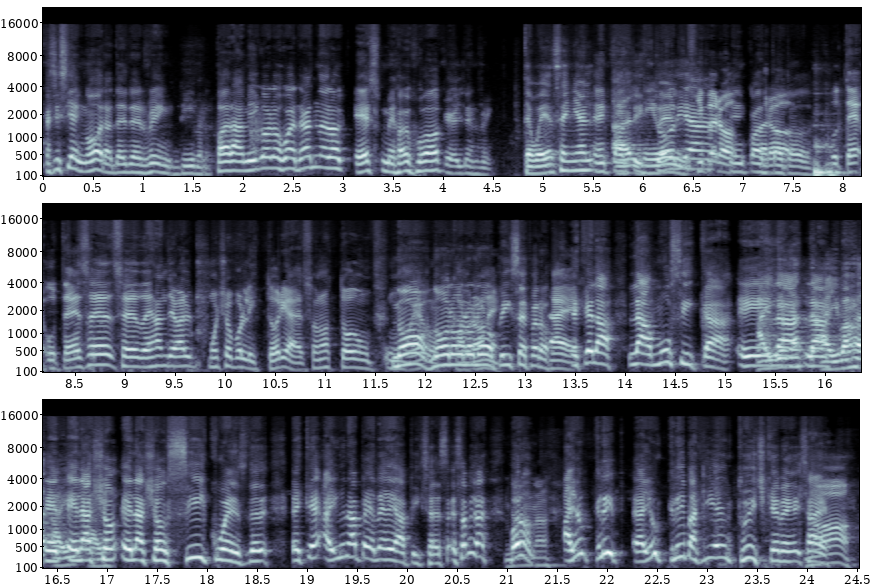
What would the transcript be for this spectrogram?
casi 100 horas de Elden Ring, Dímelo. para mí God of War Ragnarok es mejor juego que Elden Ring. Te voy a enseñar En cuanto al a nivel. historia, Sí, pero- en cuanto pero- a todo. Usted, ustedes se, se dejan llevar mucho por la historia. Eso no es todo un. un No, juego, no, no, no, no. Pixel, pero Ay. es que la, la música, eh, Ahí la, llegaste, la- ahí vas a- el, ahí- el ahí. action, el action sequence, de- es que hay una pelea, Pixel. Esa, esa pelea- bueno, no. hay un clip, hay un clip aquí en Twitch que me, ¿sabes? No.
